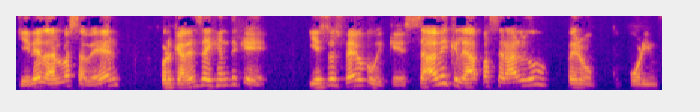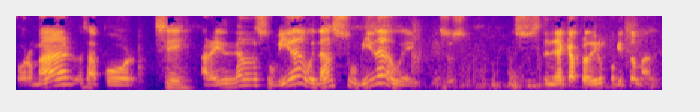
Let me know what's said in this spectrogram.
quiere darlo a saber, porque a veces hay gente que, y esto es feo, güey, que sabe que le va a pasar algo, pero por informar, o sea, por Sí, arriesgan su vida, güey, dan su vida, güey. Eso, es- eso se tendría que aplaudir un poquito más. güey.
